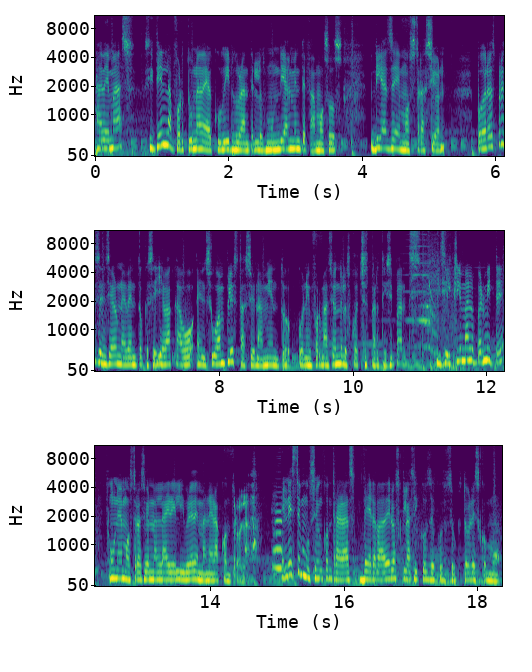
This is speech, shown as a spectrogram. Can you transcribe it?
Además, si tienes la fortuna de acudir durante los mundialmente famosos días de demostración, podrás presenciar un evento que se lleva a cabo en su amplio estacionamiento con información de los coches participantes. Y si el clima lo permite, una demostración al aire libre de manera controlada. En este museo encontrarás verdaderos clásicos de constructores como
